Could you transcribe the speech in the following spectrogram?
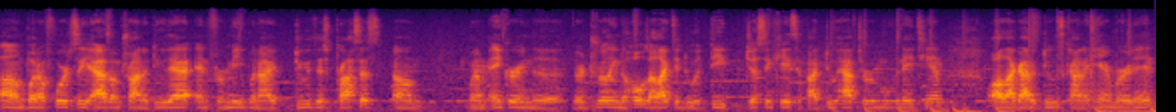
um, but unfortunately, as I'm trying to do that, and for me, when I do this process, um, when I'm anchoring the or drilling the holes, I like to do it deep just in case if I do have to remove an ATM, all I got to do is kind of hammer it in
